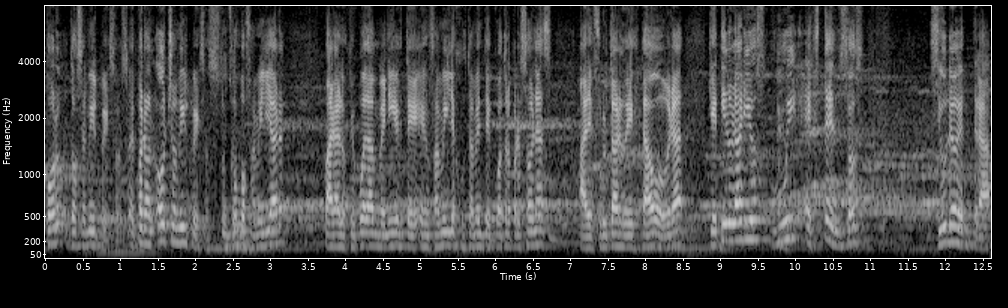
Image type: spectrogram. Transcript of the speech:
por 12 mil pesos. Eh, perdón, 8 mil pesos. Es un combo familiar para los que puedan venir este, en familia, justamente cuatro personas, a disfrutar de esta obra, que tiene horarios muy extensos. Si uno entra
